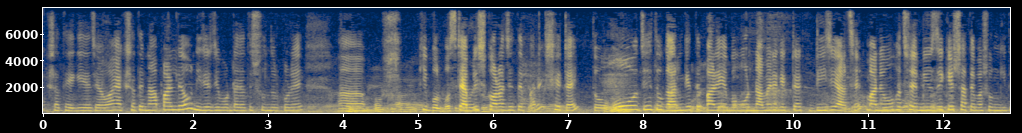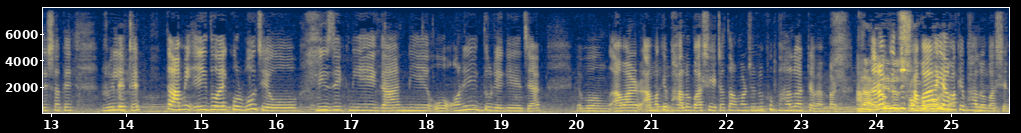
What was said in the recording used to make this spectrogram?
একসাথে এগিয়ে যাওয়া। একসাথে না পারলেও নিজের জীবনটা যাতে সুন্দর করে আহ, কি বলব স্ট্যাবলিশ করা যেতে পারে সেটাই। তো ও যেহেতু গান গেতে পারে এবং ওর নামের আগে একটা ডিজে আছে মানে ও হচ্ছে মিউজিকের সাথে বা সঙ্গীতের সাথে রিলেটেড তো আমি এই দোয়াই করব যে ও মিউজিক নিয়ে গান নিয়ে ও অনেক দূর এগিয়ে যাক। এবং আমার আমাকে ভালোবাসে এটা তো আমার জন্য খুব ভালো একটা ব্যাপার। আপনারাও কিন্তু সবাই আমাকে ভালোবাসেন।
